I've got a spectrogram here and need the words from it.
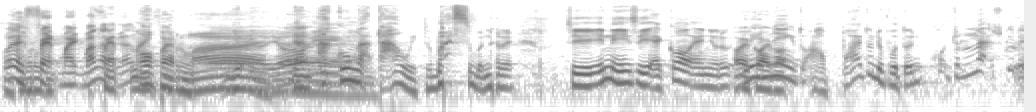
Weh, fat mic banget Fat kan? mic. Oh, Fairman. Yo, Dan eh. aku nggak tahu itu bass sebenarnya. Si ini si Eko yang nyuruh Oh, Eko, ini Eko. gitu. Apa itu difotoin? Kok jelek sekali.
